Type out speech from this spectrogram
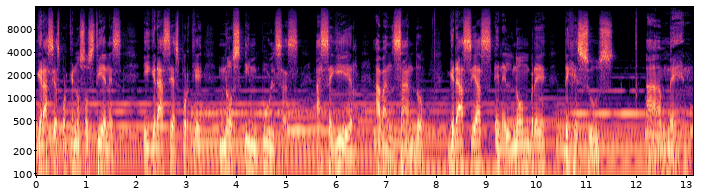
Gracias porque nos sostienes y gracias porque nos impulsas a seguir avanzando. Gracias en el nombre de Jesús. Amén.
